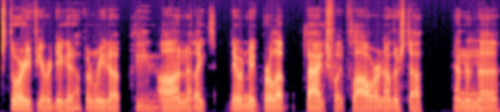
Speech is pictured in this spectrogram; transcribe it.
story if you ever dig it up and read up on uh, like they would make burlap bags for like flour and other stuff, and then Mhm. the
